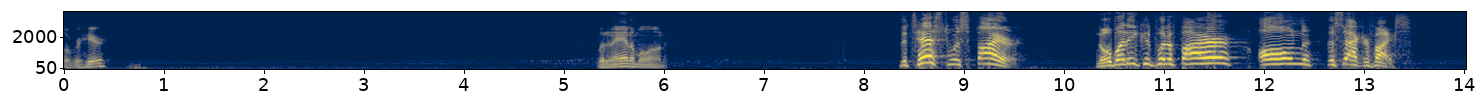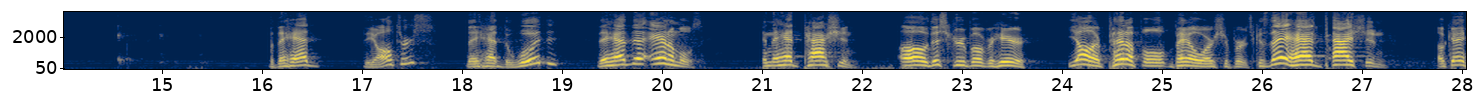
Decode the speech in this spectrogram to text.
Over here. Put an animal on it. The test was fire. Nobody could put a fire on the sacrifice. But they had the altars, they had the wood, they had the animals, and they had passion. Oh, this group over here, y'all are pitiful Baal worshippers because they had passion. Okay?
